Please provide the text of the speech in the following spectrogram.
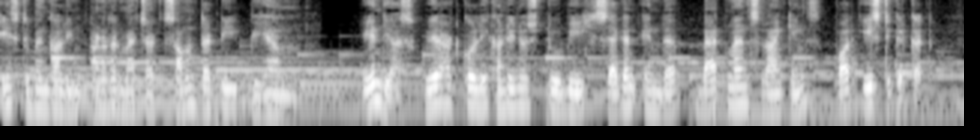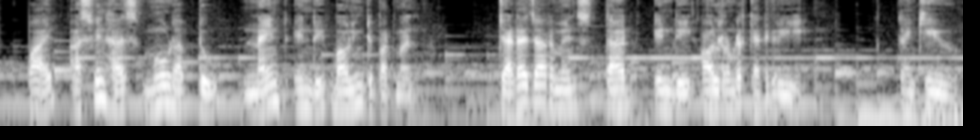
East Bengal in another match at 7:30 pm. India's Virat Kohli continues to be second in the batman's rankings for Test cricket, while Ashwin has moved up to ninth in the bowling department. Jadeja remains third in the all-rounder category. Thank you.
